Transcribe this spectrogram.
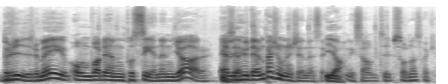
bryr mig om vad den på scenen gör. Exakt. Eller hur den personen känner sig. Ja. Liksom, typ sådana saker.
